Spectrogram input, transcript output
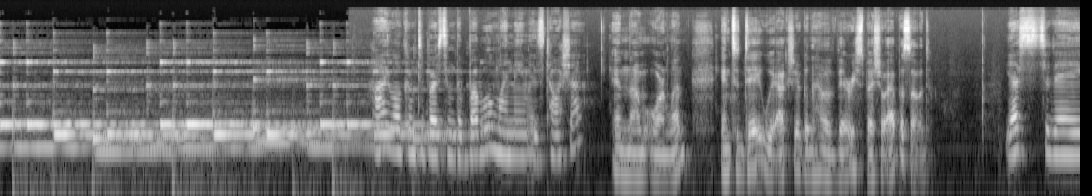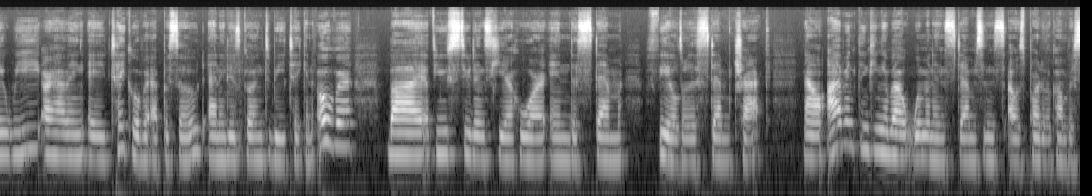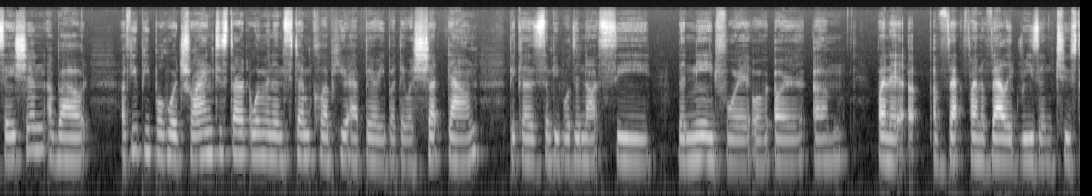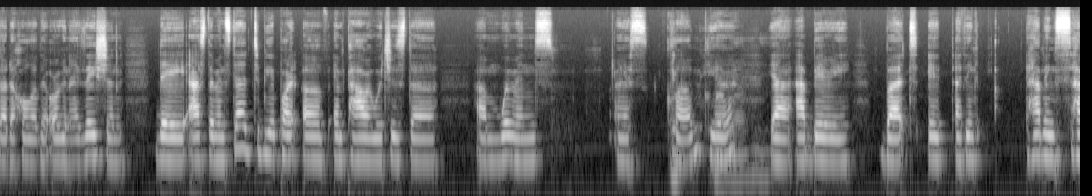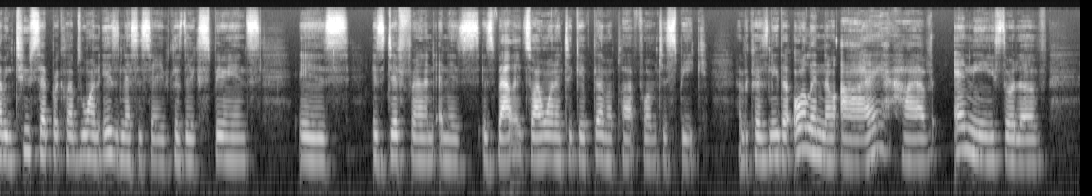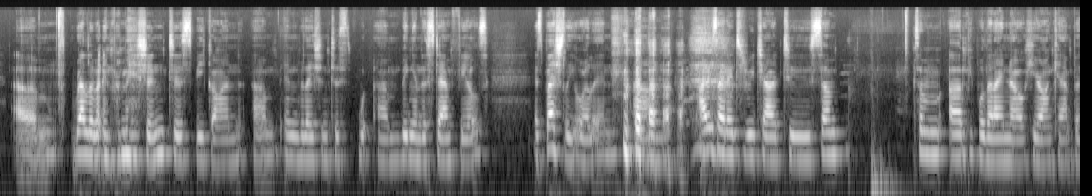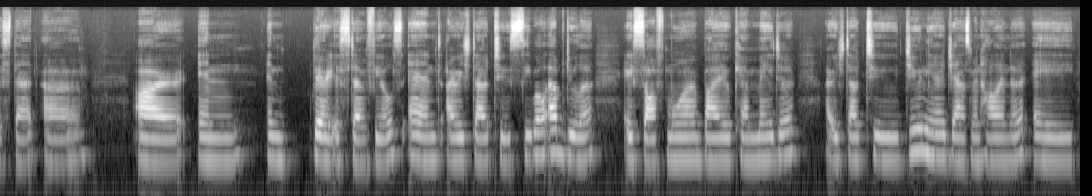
Hi, welcome to Bursting the Bubble. My name is Tasha. And I'm Orlin. And today we actually are going to have a very special episode. Yes, today we are having a takeover episode, and it is going to be taken over by a few students here who are in the STEM field or the STEM track. Now, I've been thinking about women in STEM since I was part of a conversation about a few people who are trying to start a women in STEM club here at Berry, but they were shut down because some people did not see the need for it or, or um, find, a, a, a find a valid reason to start a whole other organization. They asked them instead to be a part of Empower, which is the um, women's, I guess, club Club, here, yeah. yeah, at Berry. But it, I think, having having two separate clubs, one is necessary because their experience is is different and is is valid. So I wanted to give them a platform to speak, and because neither Orlin nor I have any sort of um, relevant information to speak on um, in relation to um, being in the STEM fields, especially Orlin. Um, I decided to reach out to some some um, people that I know here on campus that uh, are in in various STEM fields, and I reached out to Sebal Abdulla, a sophomore biochem major. I reached out to junior Jasmine Hollender, a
